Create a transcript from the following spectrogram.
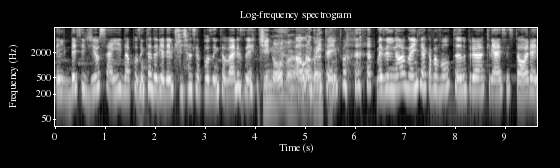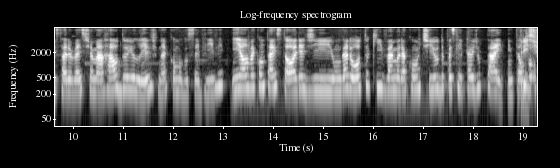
ele decidiu sair da aposentadoria dele, que ele já se aposentou várias vezes De novo, né? ao longo do tempo. Mas ele não aguenta e acaba voltando pra criar essa história. A história vai se chamar How Do You Live, né? Como você vive. E ela vai contar a história de um garoto que vai morar com o tio depois que ele perde o pai. Então, vou-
